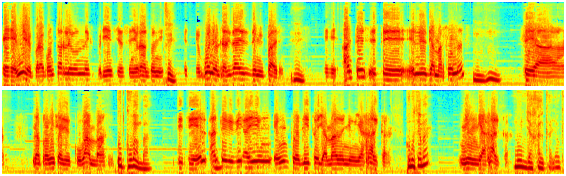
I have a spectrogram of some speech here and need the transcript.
Eh, mire, para contarle una experiencia, señor Anthony. Sí. Este, bueno, en realidad es de mi padre. Eh, antes, este, él es de Amazonas, sea una provincia de Cubamba. Utcubamba. Sí, sí, él antes vivía ahí en, en un pueblito llamado Ñuñajalca. ¿Cómo se llama? Ñuñajalca. Nunyajalca, ya, ok.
